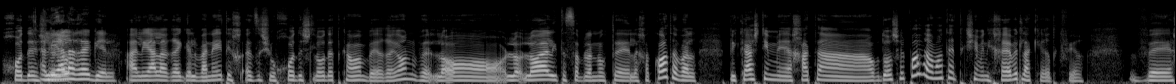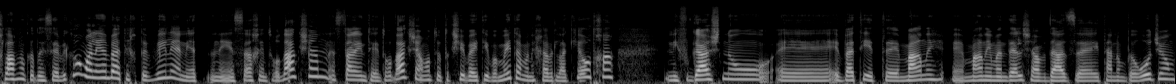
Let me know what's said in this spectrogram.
חודש... עלייה לרגל. עלייה לרגל, ואני הייתי איזשהו חודש, לא יודעת כמה בהיריון, ולא לא, לא היה לי את הסבלנות uh, לחכות, אבל ביקשתי מאחת העובדות של פראבדה, אמרתי לה, תקשיב, אני חייבת להכיר את כפיר. והחלפנו כרטיסי ביקור, אמר לי, אין בעיה, תכתבי לי, אני, אני אעשה לך introduction, עשתה לי את ה introduction, אמרתי לו, תקשיב, הייתי במיטאפ ואני חייבת להכיר אותך. נפגשנו, אה, הבאתי את אה, מרני, אה, מרני מנדל, שעבדה אז אה, איתנו ברוג'ום.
